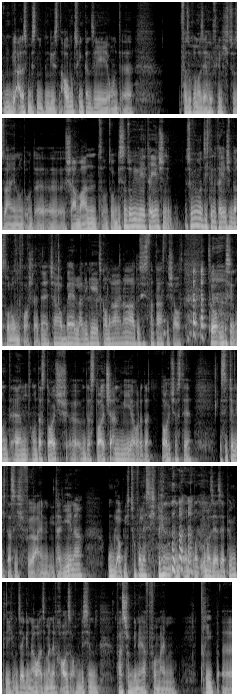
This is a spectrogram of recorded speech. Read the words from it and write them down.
irgendwie alles ein bisschen mit einem gewissen Augenzwinkern sehe und äh, versuche immer sehr höflich zu sein und, und äh, charmant und so. Ein bisschen so wie, wir italienischen, so wie man sich den italienischen Gastronomen vorstellt. Ne? Ciao, Bella, wie geht's? Komm rein, ah, du siehst fantastisch aus. So ein bisschen. Und, ähm, und das, Deutsch, äh, das Deutsche an mir oder das Deutscheste ist sicherlich, dass ich für einen Italiener unglaublich zuverlässig bin und, und, und immer sehr, sehr pünktlich und sehr genau. Also meine Frau ist auch ein bisschen fast schon genervt von meinem Trieb, äh,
